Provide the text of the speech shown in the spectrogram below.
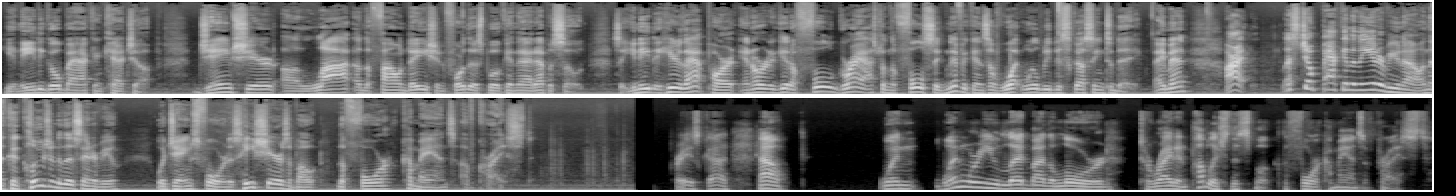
you need to go back and catch up. James shared a lot of the foundation for this book in that episode, so you need to hear that part in order to get a full grasp on the full significance of what we'll be discussing today. Amen? All right. Let's jump back into the interview now. And the conclusion to this interview with James Ford as he shares about the four commands of Christ. Praise God. Now, when when were you led by the Lord to write and publish this book, The Four Commands of Christ?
